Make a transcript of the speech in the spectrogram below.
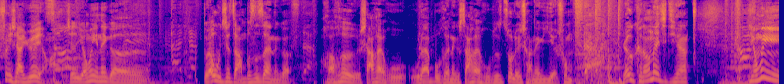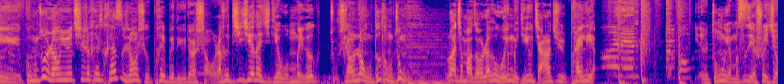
说一下原因啊，就是因为那个。端午节咱们不是在那个皇后沙海湖乌兰布和那个沙海湖不是做了一场那个演出嘛？然后可能那几天，因为工作人员其实还是还是人手配备的有点少，然后提前那几天我们每个主持人任务都很重，乱七八糟，然后我又每天又加上去排练，呃，中午也没时间睡觉，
